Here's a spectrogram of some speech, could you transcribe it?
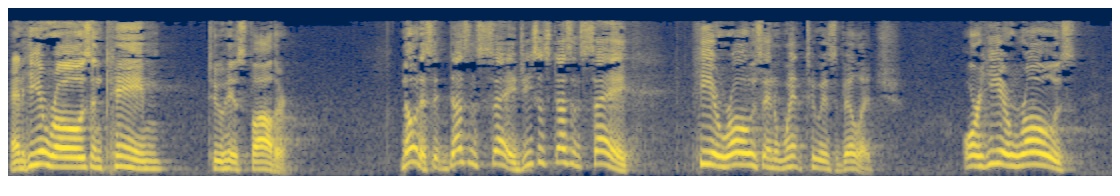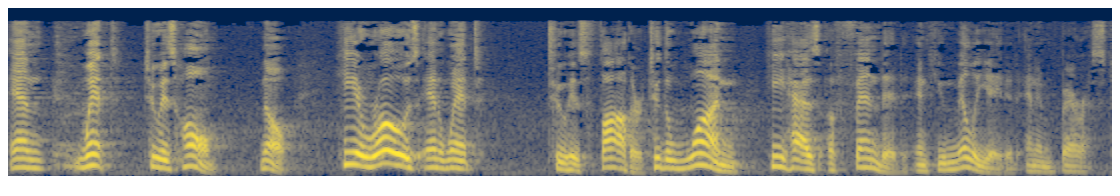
And he arose and came to his father. Notice it doesn't say, Jesus doesn't say, he arose and went to his village, or he arose and went to his home. No. He arose and went to his father, to the one he has offended and humiliated and embarrassed.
